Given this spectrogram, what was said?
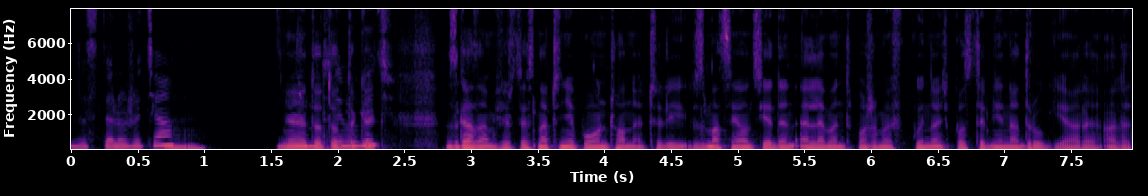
ze stylu życia? Hmm. Nie, to, to, tak jak, zgadzam się, że to jest naczynie połączone, czyli wzmacniając jeden element możemy wpłynąć pozytywnie na drugi, ale, ale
